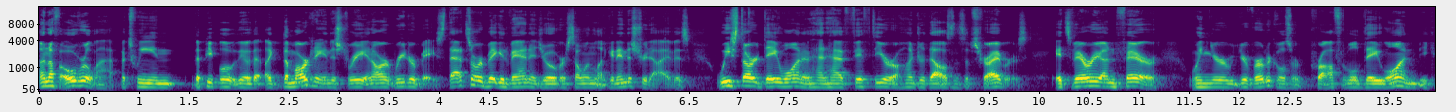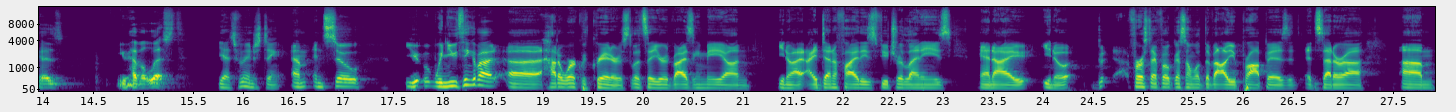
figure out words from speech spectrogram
enough overlap between the people you know that like the marketing industry and our reader base? That's our big advantage over someone like an industry dive is we start day one and have 50 or 100000 subscribers. It's very unfair when your your verticals are profitable day one because you have a list. Yeah it's really interesting. Um, and so you, when you think about uh, how to work with creators let's say you're advising me on you know i identify these future lennies and i you know first i focus on what the value prop is et cetera. Um,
